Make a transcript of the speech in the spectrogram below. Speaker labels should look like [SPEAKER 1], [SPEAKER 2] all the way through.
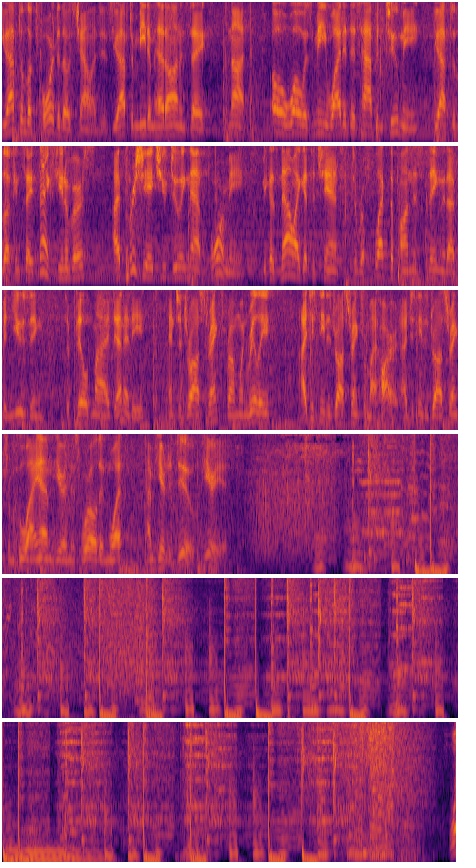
[SPEAKER 1] you have to look forward to those challenges. You have to meet them head on and say, not, oh, woe is me, why did this happen to me? You have to look and say, thanks, universe. I appreciate you doing that for me because now I get the chance to reflect upon this thing that I've been using to build my identity and to draw strength from when really I just need to draw strength from my heart. I just need to draw strength from who I am here in this world and what I'm here to do, period.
